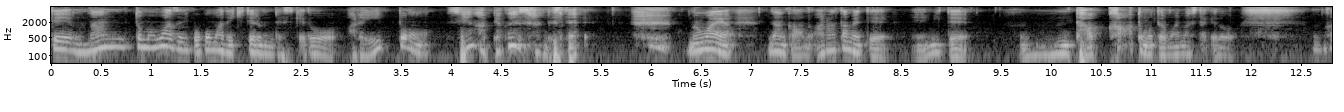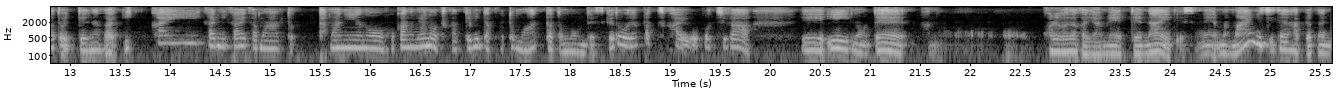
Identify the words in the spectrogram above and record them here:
で、なんとも思わずにここまで来てるんですけど、あれ1本1800円するんですね。この前、なんかあの、改めて、見て、うん、高っと思って思いましたけど、かといって、なんか1回か2回かまあ、たまにあの、他のものを使ってみたこともあったと思うんですけど、やっぱ使い心地が、えー、いいので、あの、これはだからやめてないですね。まあ、毎日1800円って言っ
